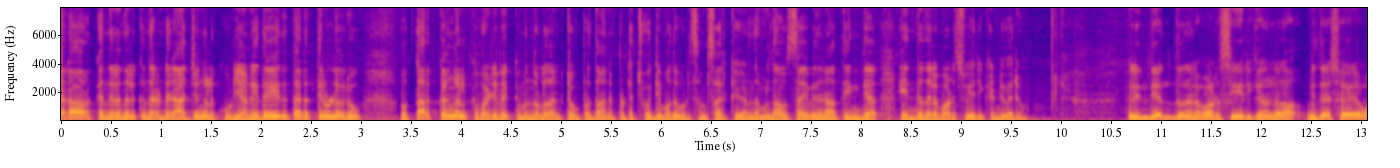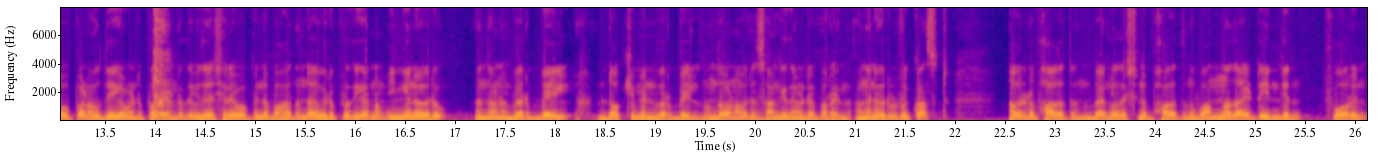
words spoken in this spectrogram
കരാറൊക്കെ നിലനിൽക്കുന്ന രണ്ട് രാജ്യങ്ങൾ കൂടിയാണ്. ഇത് ഏത് തരത്തിലുള്ള ഒരു തർക്കങ്ങൾക്ക് വഴിവെക്കുമെന്നുള്ളതാണ് ഏറ്റവും പ്രധാനപ്പെട്ട ചോദ്യം. അതുകൂടി സംസാരിക്കുകയാണ് നമ്മൾ. ദാവൂദ് സാഹിബ് ഇതിനകത്ത് ഇന്ത്യ എന്ത് നിലപാട് സ്വീകരിക്കേണ്ടി വരും? അല്ല ഇന്ത്യ എന്ത് നിലപാട് സ്വീകരിക്കുക എന്നുള്ളത് വിദേശകാര്യ വകുപ്പാണ് ഔദ്യോഗികമായിട്ട് പറയേണ്ടത്. വിദേശകാര്യ വകുപ്പിന്റെ ഭാഗത്തുണ്ടായ ഒരു പ്രതികരണം ഇങ്ങനെ ഒരു എന്താണ് വെർബെയിൽ ഡോക്യുമെന്റ് വെർബെയിൽ എന്താണ് അവർ സാങ്കേതികമായിട്ട് പറയുന്നത്? അങ്ങനെ ഒരു റിക്വസ്റ്റ് അവരുടെ ഭാഗത്തു നിന്ന് ബംഗ്ലാദേശിന്റെ ഭാഗത്തു നിന്ന് വന്നതായിട്ട് ഇന്ത്യൻ ഫോറിൻ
